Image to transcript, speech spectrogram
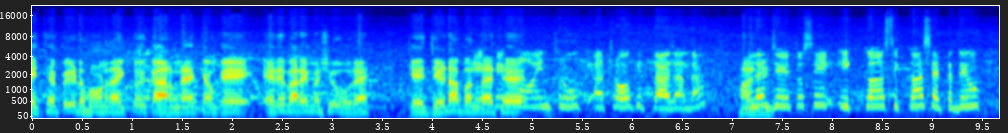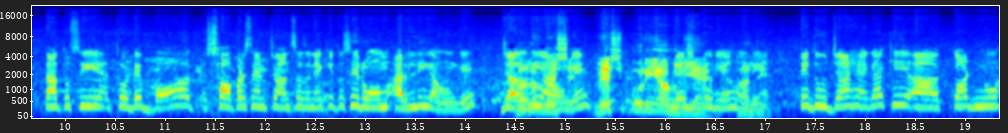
ਇੱਥੇ ਭੀੜ ਹੋਣ ਦਾ ਇੱਕੋ ਹੀ ਕਾਰਨ ਹੈ ਕਿਉਂਕਿ ਇਹਦੇ ਬਾਰੇ ਮਸ਼ਹੂਰ ਹੈ ਕਿ ਜਿਹੜਾ ਬੰਦਾ ਇੱਥੇ ਕੋਇਨ ਥਰੂ ਥਰੋ ਕੀਤਾ ਜਾਂਦਾ। ਮਤਲਬ ਜੇ ਤੁਸੀਂ ਇੱਕ ਸਿੱਕਾ ਸਿੱਟਦੇ ਹੋ ਤਾਂ ਤੁਸੀਂ ਤੁਹਾਡੇ ਬਹੁਤ 100% ਚਾਂਸਸ ਨੇ ਕਿ ਤੁਸੀਂ ਰੋਮ ਅਰਲੀ ਆਓਗੇ ਜਲਦੀ ਵਿਸ਼ ਆਓਗੇ। ਵਿਸ਼ ਪੂਰੀਆਂ ਵਿਸ਼ ਹੁੰਦੀਆਂ ਪੂਰੀਆਂ ਹੁੰਦੀਆਂ। ਤੇ ਦੂਜਾ ਹੈਗਾ ਕਿ ਅਹ, ਤੁਹਾਨੂੰ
